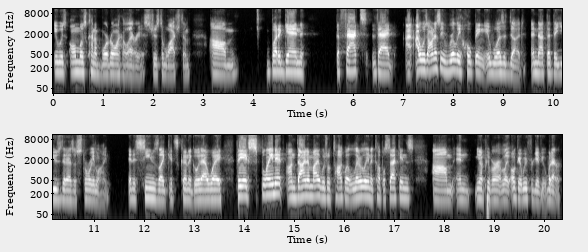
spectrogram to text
It was almost kind of borderline hilarious just to watch them. Um, but again, the fact that I, I was honestly really hoping it was a dud and not that they used it as a storyline and it seems like it's gonna go that way. They explain it on Dynamite, which we'll talk about literally in a couple seconds. Um, and you know, people are like, okay, we forgive you, whatever.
